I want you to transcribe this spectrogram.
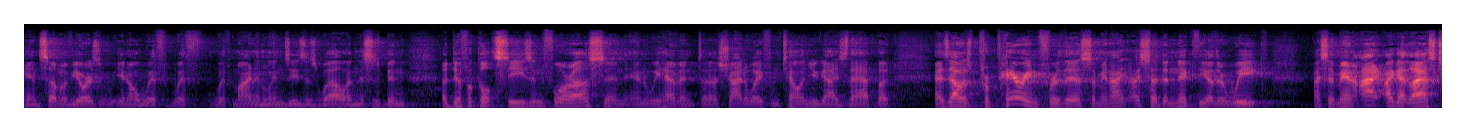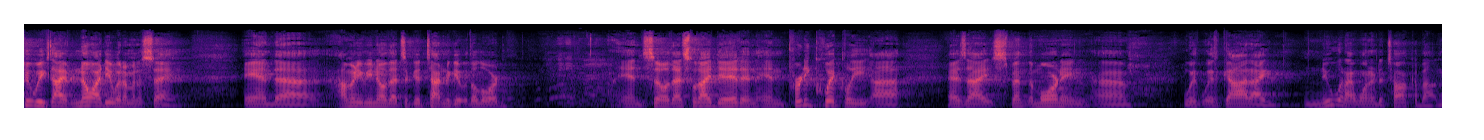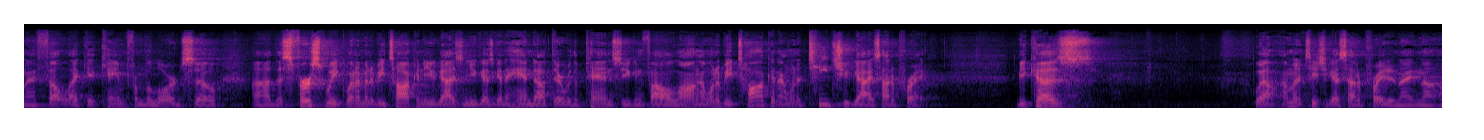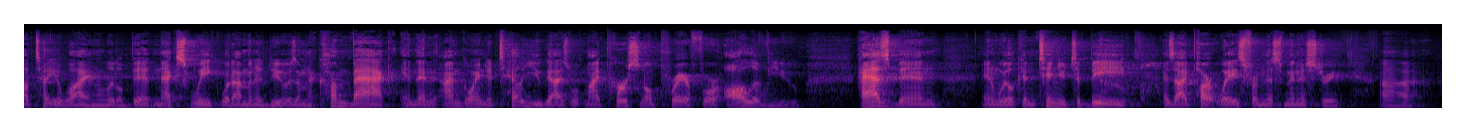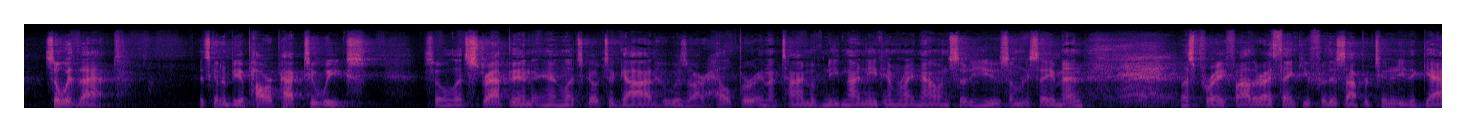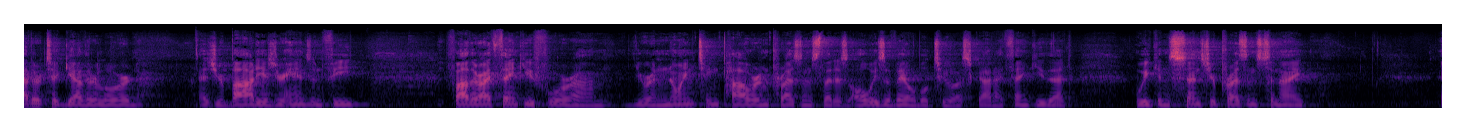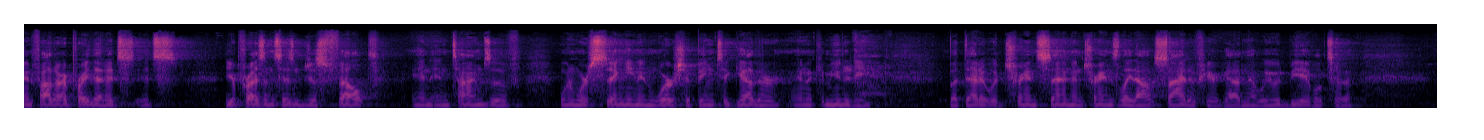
and some of yours, you know, with, with, with mine and Lindsay's as well. And this has been a difficult season for us, and, and we haven't uh, shied away from telling you guys that. But as I was preparing for this, I mean, I, I said to Nick the other week, I said, man, I, I got last two weeks, I have no idea what I'm going to say. And uh, how many of you know that's a good time to get with the Lord? And so that's what I did. And, and pretty quickly, uh, as I spent the morning uh, with, with God, I knew what I wanted to talk about, and I felt like it came from the Lord. So, uh, this first week, when I'm going to be talking to you guys, and you guys going to hand out there with a pen so you can follow along, I want to be talking, I want to teach you guys how to pray. Because, well, I'm going to teach you guys how to pray tonight, and I'll, I'll tell you why in a little bit. Next week, what I'm going to do is I'm going to come back, and then I'm going to tell you guys what my personal prayer for all of you has been and will continue to be as I part ways from this ministry. Uh, so, with that, it's going to be a power pack two weeks. So, let's strap in and let's go to God, who is our helper in a time of need. And I need him right now, and so do you. Somebody say, Amen. amen. Let's pray. Father, I thank you for this opportunity to gather together, Lord, as your body, as your hands and feet. Father, I thank you for um, your anointing power and presence that is always available to us, God. I thank you that we can sense your presence tonight. And Father, I pray that it's, it's your presence isn't just felt in, in times of when we're singing and worshiping together in a community, but that it would transcend and translate outside of here, God, and that we would be able to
